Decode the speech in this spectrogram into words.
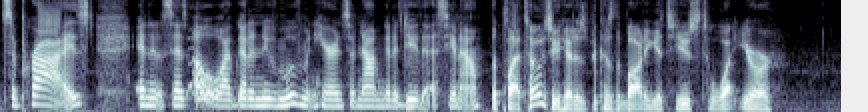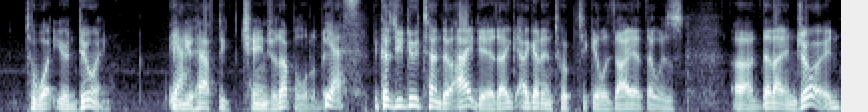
surprised and it says, oh, I've got a new movement here. And so now I'm going to Mm. do this, you know? the plateaus you hit is because the body gets used to what you're to what you're doing and Yeah. you have to change it up a little bit Yes. because you do tend to i did i, I got into a particular diet that was uh, that i enjoyed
